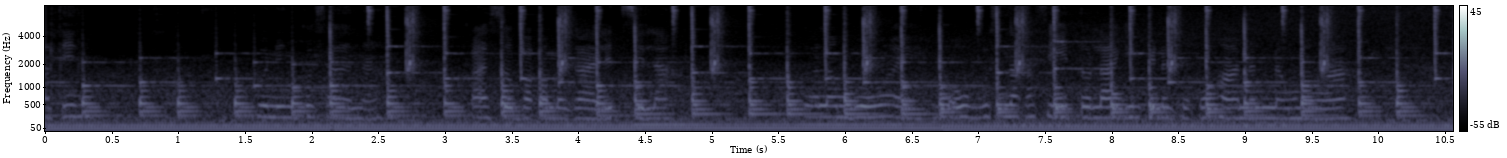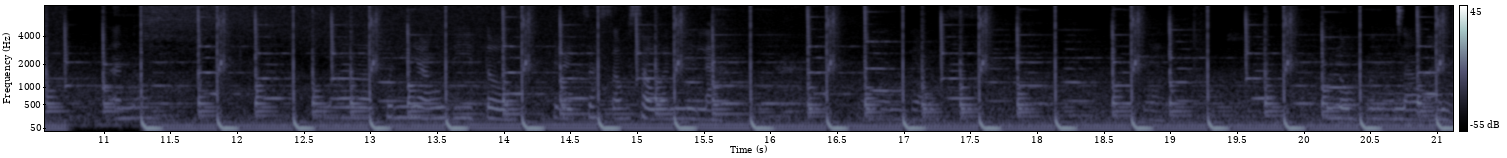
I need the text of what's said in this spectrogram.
Natin. Kunin ko sana. Kaso baka magalit sila. Walang bunga eh. Maubos na kasi ito. Laging pinagkukuhanan ng mga ano mga kunyang dito. Pinagsasawsawan nila. Ayan guys. Ayan. Punong-puno ng ano.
